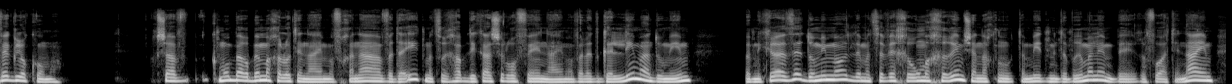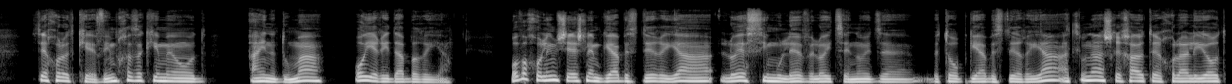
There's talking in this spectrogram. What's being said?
וגלוקומה. עכשיו, כמו בהרבה מחלות עיניים, הבחנה ודאית מצריכה בדיקה של רופא עיניים, אבל הדגלים האדומים, במקרה הזה, דומים מאוד למצבי חירום אחרים שאנחנו תמיד מדברים עליהם ברפואת עיניים. זה יכול להיות כאבים חזקים מאוד, עין אדומה, או ירידה בראייה. רוב החולים שיש להם פגיעה בשדה ראייה לא ישימו לב ולא יציינו את זה בתור פגיעה בשדה ראייה. התלונה השכיחה יותר יכולה להיות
